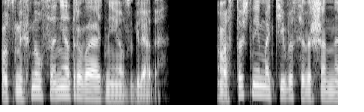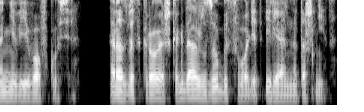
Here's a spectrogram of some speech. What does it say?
Усмехнулся, не отрывая от неё взгляда. Восточные мотивы совершенно не в его вкусе. Разве скроешь, когда аж зубы сводит и реально тошнит?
